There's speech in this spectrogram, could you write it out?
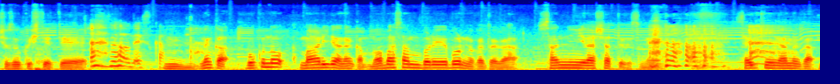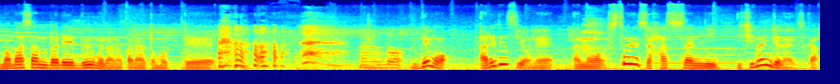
所属してて、あそうですか、うん、なんか僕の周りではなんかママさんバレーボールの方が3人いらっしゃってですね。最近なんかママさんバレーブームなのかなと思って。なるほど。でもあれですよね。あのストレス発散に一番いいんじゃないですか。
